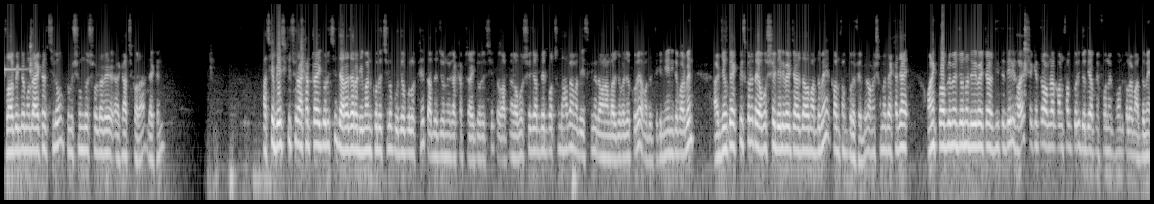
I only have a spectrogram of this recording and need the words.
ফ্লাওয়ার প্রিন্টের মধ্যে আরেকটা ছিল, খুবই সুন্দর শোল্ডারে কাজ করা, দেখেন। আজকে বেশ কিছু রাখার ট্রাই করেছি। যারা যারা ডিমান্ড করেছিল পুজো উপলক্ষে, তাদের জন্য রাখার ট্রাই করেছি। তো আপনার অবশ্যই যাদের পছন্দ হবে, আমাদের স্ক্রিনে দেওয়া নাম্বার যোগাযোগ করে আমাদের থেকে নিয়ে নিতে পারবেন। আর যেহেতু এক পিস করে, তাই অবশ্যই ডেলিভারি চার্জ দেওয়ার মাধ্যমে কনফার্ম করে ফেলবেন। অনেক সময় দেখা যায় অনেক প্রবলেমের জন্য ডেলিভারি চার্জ দিতে দেরি হয় সেক্ষেত্রে আমরা কনফার্ম করি যদি আপনি ফোনে ফোন কলের মাধ্যমে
